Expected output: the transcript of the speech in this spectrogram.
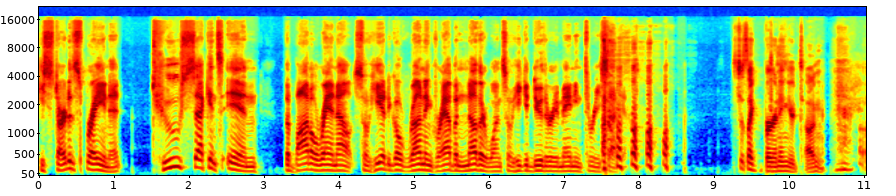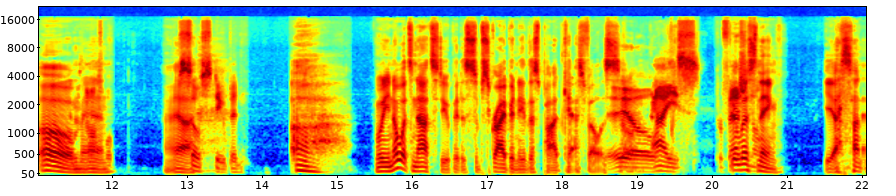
he started spraying it. Two seconds in, the bottle ran out. So he had to go run and grab another one so he could do the remaining three seconds. it's just like burning your tongue. Oh man. Yeah. So stupid. oh. Well, you know what's not stupid is subscribing to this podcast, fellas. So Ew. Nice. if Professional. you're listening, yes, on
